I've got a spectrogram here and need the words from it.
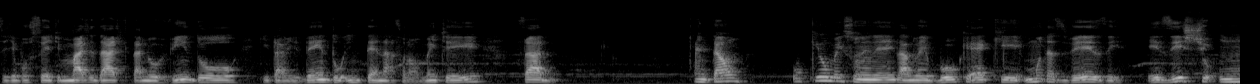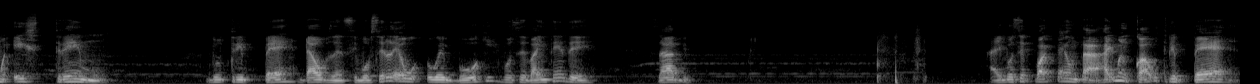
Seja você de mais idade que está me ouvindo, que está me vendo internacionalmente aí, sabe? Então, o que eu mencionei lá no e-book é que muitas vezes existe um extremo do tripé da ausência. Se você ler o e-book, você vai entender, sabe? Aí você pode perguntar, Raimundo, qual é o tripé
